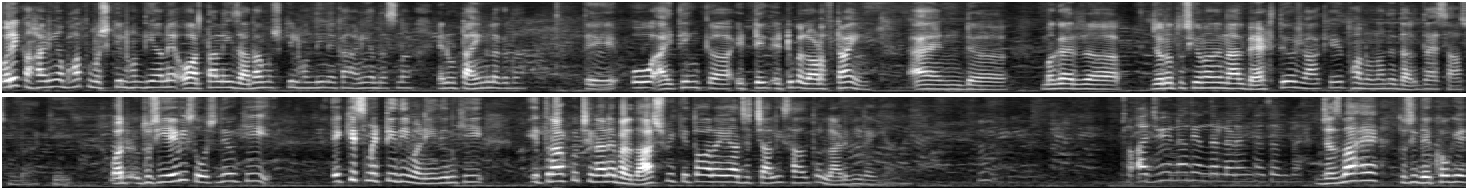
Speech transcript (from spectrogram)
ਔਰ ਇਹ ਕਹਾਣੀਆਂ ਬਹੁਤ ਮੁਸ਼ਕਿਲ ਹੁੰਦੀਆਂ ਨੇ, ਔਰਤਾਂ ਲਈ ਜ਼ਿਆਦਾ ਮੁਸ਼ਕਿਲ ਹੁੰਦੀ ਨੇ ਕਹਾਣੀਆਂ ਦੱਸਣਾ, ਇਹਨੂੰ ਟਾਈਮ ਲੱਗਦਾ। ਤੇ ਉਹ I think it it took a lot of time and ਮਗਰ uh, ਜਦੋਂ ਤੁਸੀਂ ਉਹਨਾਂ ਦੇ ਨਾਲ ਬੈਠਦੇ ਹੋ ਜਾ ਕੇ, ਤੁਹਾਨੂੰ ਉਹਨਾਂ ਦੇ ਦਰਦ ਦਾ ਅਹਿਸਾਸ ਹੁੰਦਾ ਕਿ, ਔਰ ਤੁਸੀਂ ਇਹ ਵੀ ਸੋਚਦੇ ਹੋ ਕਿ ਇਹ ਕਿਸ ਮਿੱਟੀ ਦੀ ਬਣੀ ਦਿਨ, ਕਿ ਇਤਨਾ ਕੁਝ ਇਹਨਾਂ ਨੇ ਬਰਦਾਸ਼ਤ ਵੀ ਕੀਤਾ ਔਰ ਇਹ ਅੱਜ 40 ਸਾਲ ਤੋਂ ਲੜ ਵੀ ਰਹੀਆਂ ਨੇ। ਸੋ ਅੱਜ ਵੀ ਉਹਨਾਂ ਦੇ ਅੰਦਰ ਲੜਨ ਦਾ ਜਜ਼ਬਾ ਹੈ। ਜਜ਼ਬਾ ਹੈ? ਤੁਸੀਂ ਦੇਖੋਗੇ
